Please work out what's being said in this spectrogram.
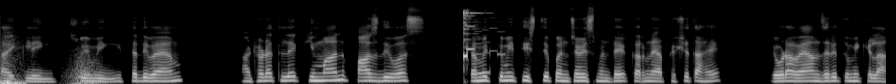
सायकलिंग स्विमिंग इत्यादी व्यायाम आठवड्यातले किमान पाच दिवस कमीत कमी तीस ते पंचेचाळीस मिनिटे करणे अपेक्षित आहे. एवढा व्यायाम जरी तुम्ही केला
